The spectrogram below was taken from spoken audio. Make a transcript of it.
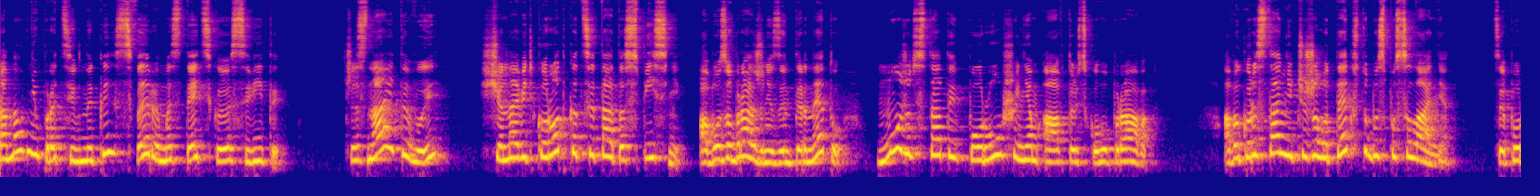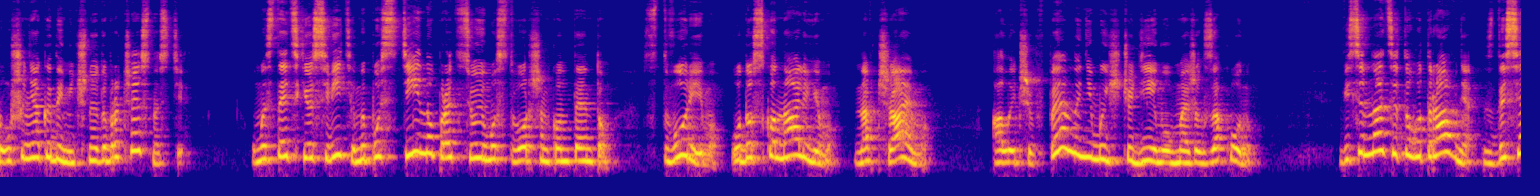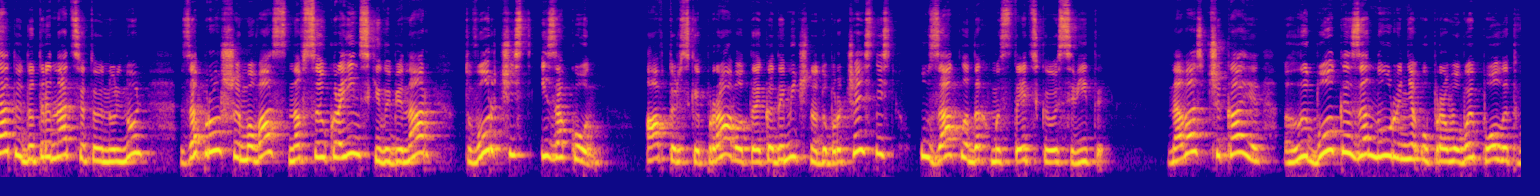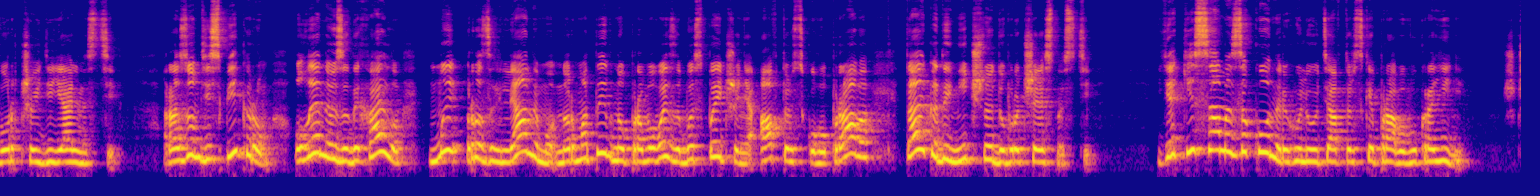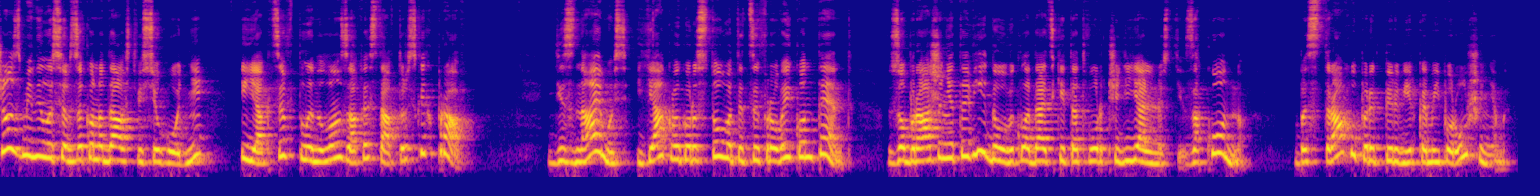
Шановні працівники сфери мистецької освіти, чи знаєте ви, що навіть коротка цитата з пісні або зображення з інтернету можуть стати порушенням авторського права, а використання чужого тексту без посилання це порушення академічної доброчесності. У мистецькій освіті ми постійно працюємо з творчим контентом, створюємо, удосконалюємо, навчаємо. Але чи впевнені ми, що діємо в межах закону? 18 травня з 10 до 13.00 запрошуємо вас на всеукраїнський вебінар Творчість і закон, авторське право та академічна доброчесність у закладах мистецької освіти. На вас чекає глибоке занурення у правове поле творчої діяльності. Разом зі спікером Оленою Задихайло ми розглянемо нормативно-правове забезпечення авторського права та академічної доброчесності. Які саме закони регулюють авторське право в Україні? Що змінилося в законодавстві сьогодні і як це вплинуло на захист авторських прав? Дізнаємось, як використовувати цифровий контент, зображення та відео у викладацькій та творчій діяльності законно, без страху перед перевірками і порушеннями.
